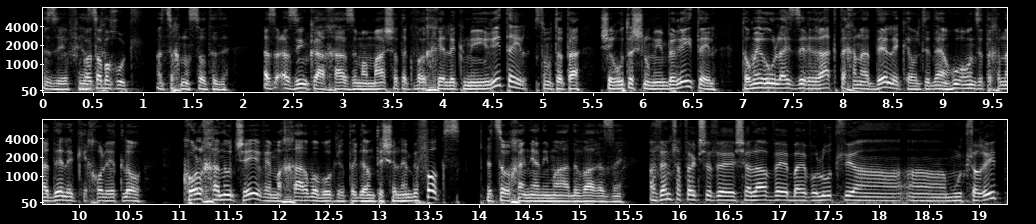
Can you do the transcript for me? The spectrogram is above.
איזה יופי. ואתה בחוץ. אז צריך לנסות את זה. אז, אז אם ככה, זה ממש אתה כבר חלק מ retail. זאת אומרת, אתה שירות תשלומים ב retail. אתה אומר אולי זה רק תחנת דלק, אבל אתה יודע, היום זה תחנת דלק, יכול להיות לו כל חנות שהיא, ומחר בבוקר אתה גם תשלם בפוקס, לצורך העניין עם הדבר הזה. אז אין ספק שזה שלב אה, באבולוציה המוצרית,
